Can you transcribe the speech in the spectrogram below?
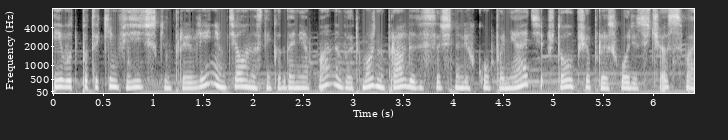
И вот по таким физическим проявлениям тело нас никогда не обманывает, можно, правда, достаточно легко понять, что вообще происходит сейчас с вами.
